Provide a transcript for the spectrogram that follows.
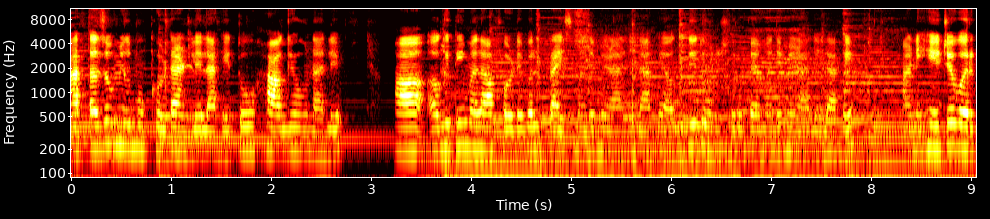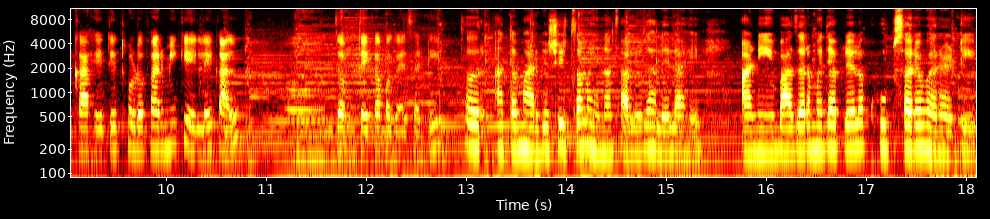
आता जो मी मुखवटा आणलेला आहे तो हा घेऊन आले. हा अगदी मला अफोर्डेबल प्राईसमध्ये मिळालेला आहे. अगदी दोनशे रुपयामध्ये मिळालेला आहे. आणि हे जे वर्क आहे ते थोडंफार मी केले काल. जमते का बघायसाठी? तर आता मार्गशीर्षचा महिना चालू झालेला आहे. आणि बाजारामध्ये आपल्याला खूप साऱ्या व्हरायटी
